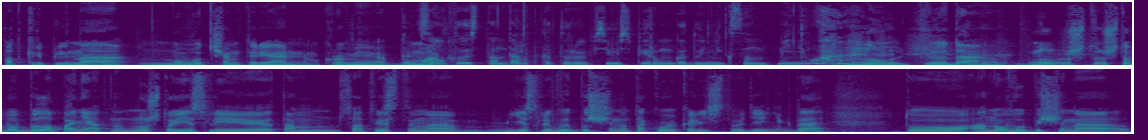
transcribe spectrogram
подкреплена, ну, вот чем-то реальным, кроме бумаг. Как золотой стандарт, который в 1971 году Никсон отменил. Ну, да, ну, что, чтобы было понятно, ну, что если там, соответственно, если выпущено такое количество денег, да, то оно выпущено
